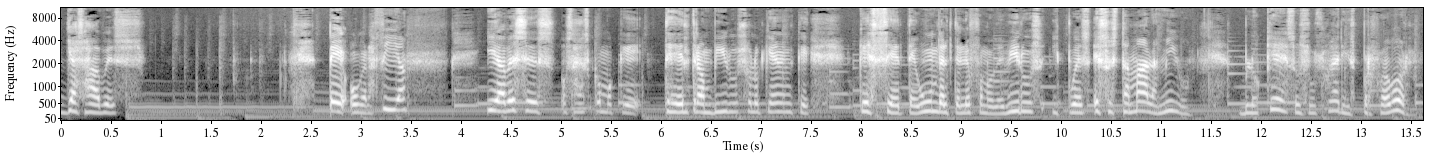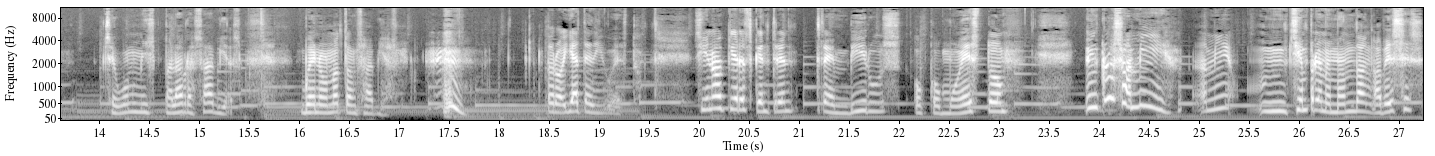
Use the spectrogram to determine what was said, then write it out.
ya sabes, teografía. Y a veces, o sea, es como que te entran virus, solo quieren que, que se te hunda el teléfono de virus. Y pues eso está mal, amigo. Bloquea a esos usuarios, por favor. Según mis palabras sabias. Bueno, no tan sabias. Pero ya te digo esto. Si no quieres que entre en virus o como esto, incluso a mí, a mí mm, siempre me mandan, a veces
